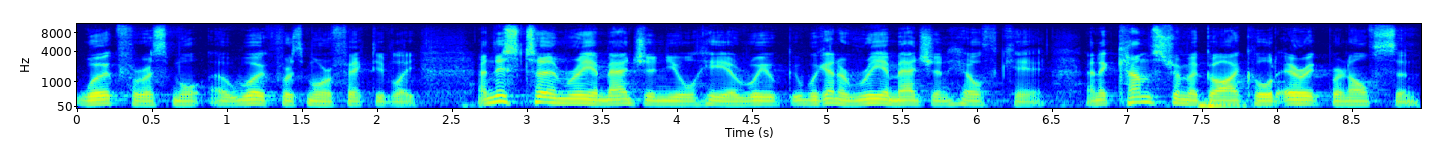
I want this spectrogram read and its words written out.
work for us more, uh, work for us more effectively. And this term reimagine, you'll hear, we, are going to reimagine healthcare. And it comes from a guy called Eric Brynjolfsson,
